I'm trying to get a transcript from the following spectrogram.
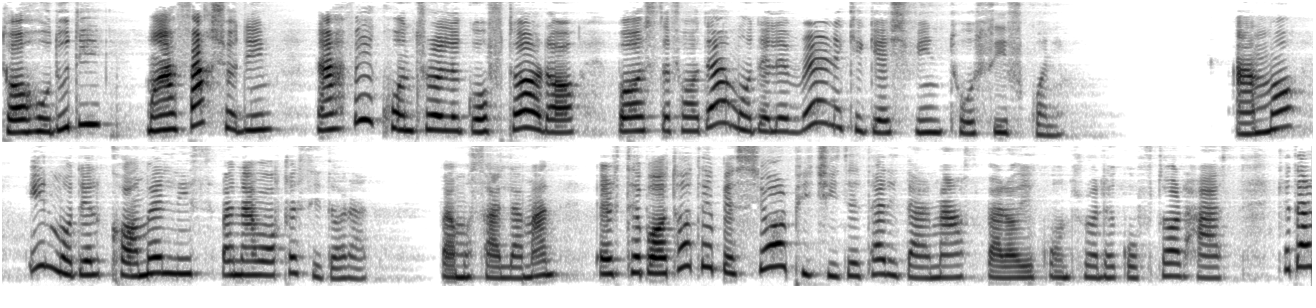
تا حدودی موفق شدیم نحوه کنترل گفتار را با استفاده مدل ورنیک گشوین توصیف کنیم. اما این مدل کامل نیست و نواقصی دارد و مسلما ارتباطات بسیار پیچیده تری در مغز برای کنترل گفتار هست که در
